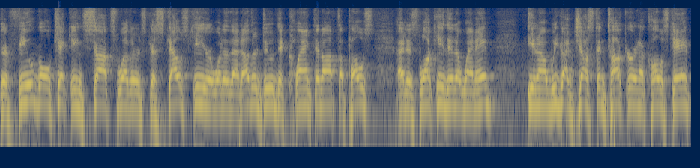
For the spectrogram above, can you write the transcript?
Their field goal kicking sucks, whether it's Gostkowski or whether that other dude that clanked it off the post and is lucky that it went in. You know, we got Justin Tucker in a close game.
